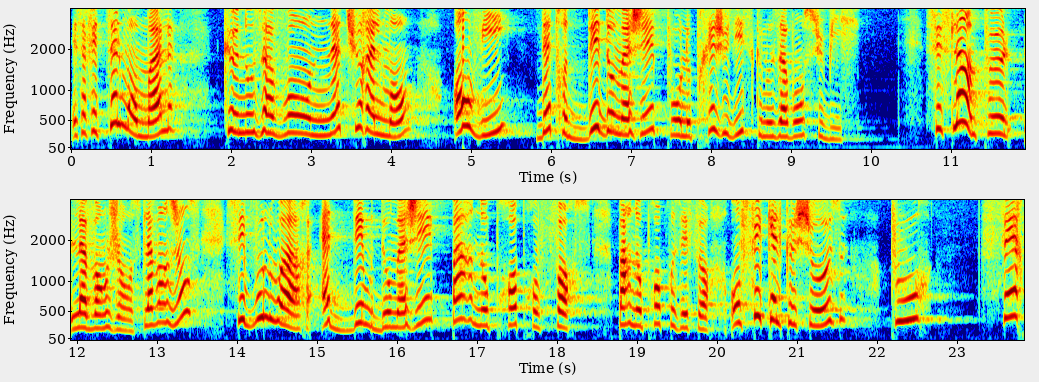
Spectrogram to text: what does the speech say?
Et ça fait tellement mal que nous avons naturellement envie d'être dédommagés pour le préjudice que nous avons subi. C'est cela un peu la vengeance. La vengeance, c'est vouloir être dédommagé par nos propres forces, par nos propres efforts. On fait quelque chose pour faire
